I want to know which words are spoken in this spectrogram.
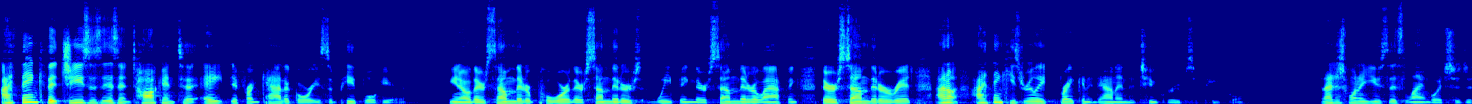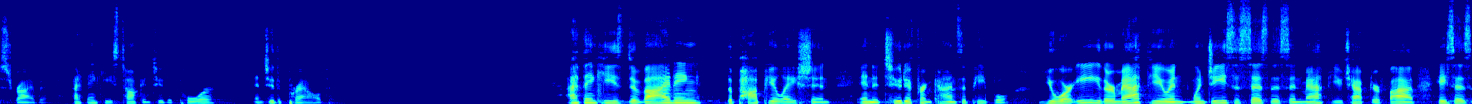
I think that Jesus isn't talking to eight different categories of people here. You know, there's some that are poor, there's some that are weeping, there's some that are laughing, there are some that are rich. I don't I think he's really breaking it down into two groups of people. And I just want to use this language to describe it. I think he's talking to the poor and to the proud. I think he's dividing the population into two different kinds of people. You are either, Matthew, and when Jesus says this in Matthew chapter 5, he says,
